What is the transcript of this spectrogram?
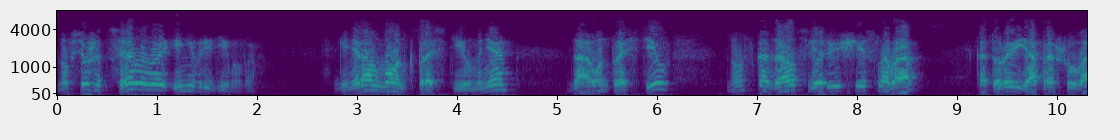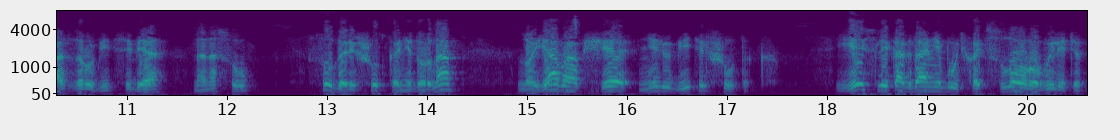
но все же целого и невредимого. Генерал Монк простил мне, да, он простил, но сказал следующие слова, которые я прошу вас зарубить себе на носу. Сударь, шутка не дурна, но я вообще не любитель шуток. Если когда-нибудь хоть слово вылетит...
